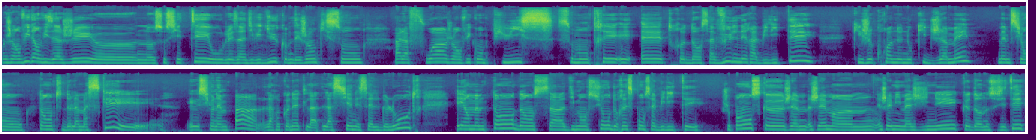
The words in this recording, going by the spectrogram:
j'ai envie d'envisager euh, nos sociétés ou les individus comme des gens qui sont à la fois, j'ai envie qu'on puisse se montrer et être dans sa vulnérabilité, qui je crois ne nous quitte jamais, même si on tente de la masquer et, si on n'aime pas la reconnaître, la, sienne et celle de l'autre, et en même temps dans sa dimension de responsabilité. Je pense que j'aime j'aime euh, imaginer que dans nos sociétés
